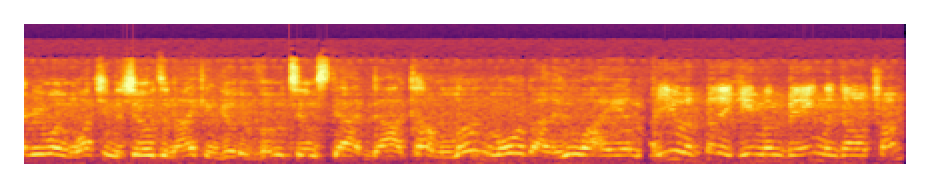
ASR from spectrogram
everyone watching the show tonight can go to votetimscott.com, learn more about who I am. Are you a better human being than Donald Trump?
